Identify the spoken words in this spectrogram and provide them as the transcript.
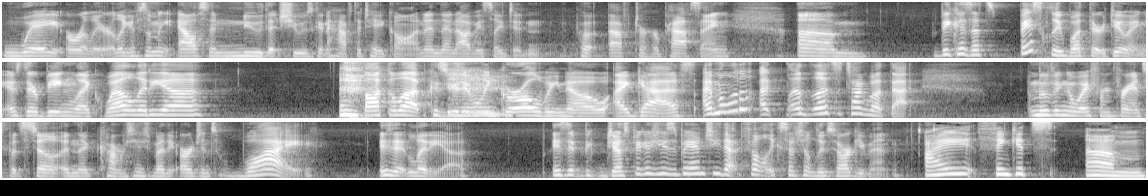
way earlier. Like if something Allison knew that she was going to have to take on, and then obviously didn't put after her passing, um, because that's basically what they're doing. Is they're being like, well, Lydia, buckle up because you're the only girl we know. I guess I'm a little. Uh, let's talk about that. Moving away from France, but still in the conversation about the Argents. Why is it Lydia? Is it be- just because she's a banshee? That felt like such a loose argument. I think it's um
